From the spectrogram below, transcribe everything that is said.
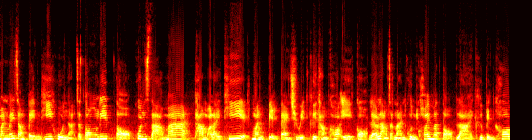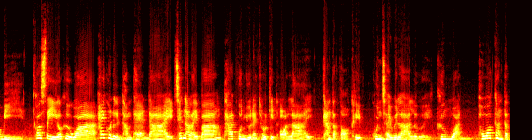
มันไม่จำเป็นที่คุณอะจะต้องรีบตอบ คุณสามารถทำอะไรที่มันเปลี่ยนแปลงชีวิตคือทำข้อ A ก่อน แล้วหลังจากนั้นคุณค่อยมาตอบไลน์คือเป็นข้อ B ข้อ C ก็คือว่าให้คนอื่นทำแทนได้ เช่นอะไรบ้าง ถ้าคุณอยู่ในธุรกิจออนไลน์ การตัดต่อคลิปคุณใช้เวลาเลยครึ่งวัน เพราะว่าการตัด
